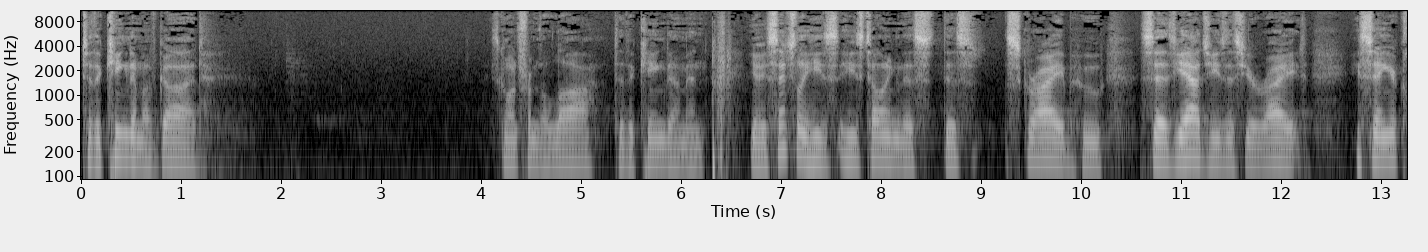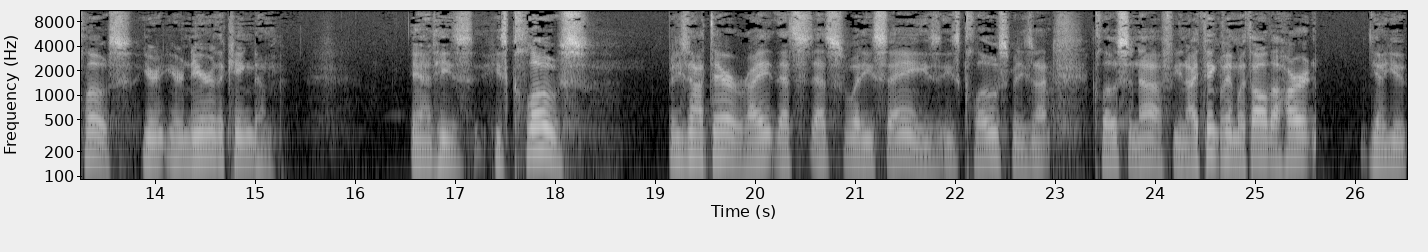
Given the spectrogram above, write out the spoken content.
to the kingdom of God. He's going from the law to the kingdom, and you know, essentially, he's he's telling this this scribe who says, "Yeah, Jesus, you're right." He's saying, "You're close. You're you're near the kingdom." And he's he's close, but he's not there, right? That's that's what he's saying. He's he's close, but he's not close enough. You know, I think of him with all the heart you know, you,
